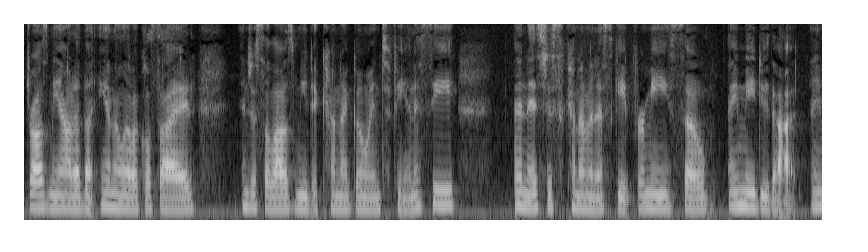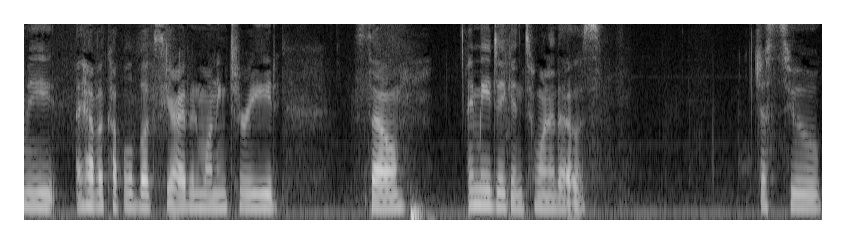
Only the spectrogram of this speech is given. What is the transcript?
draws me out of the analytical side and just allows me to kind of go into fantasy. And it's just kind of an escape for me. So i may do that. I may i have a couple of books here i've been wanting to read. So i may dig into one of those just to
